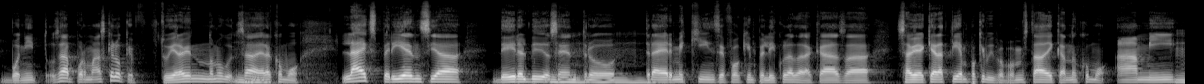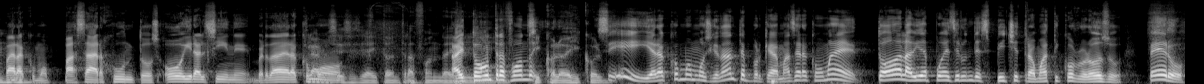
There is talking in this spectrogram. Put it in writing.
bonitos. O sea, por más que lo que estuviera viendo no me gustaba, era como la experiencia de ir al videocentro, traerme 15 fucking películas a la casa. Sabía que era tiempo que mi papá me estaba dedicando como a mí para como pasar juntos o ir al cine, ¿verdad? Era como... Claro, sí, sí, sí, hay todo un trasfondo. Hay todo un trasfondo. Psicológico. Sí, y era como emocionante porque además era como, madre, toda la vida puede ser un despiche traumático horroroso, pero,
